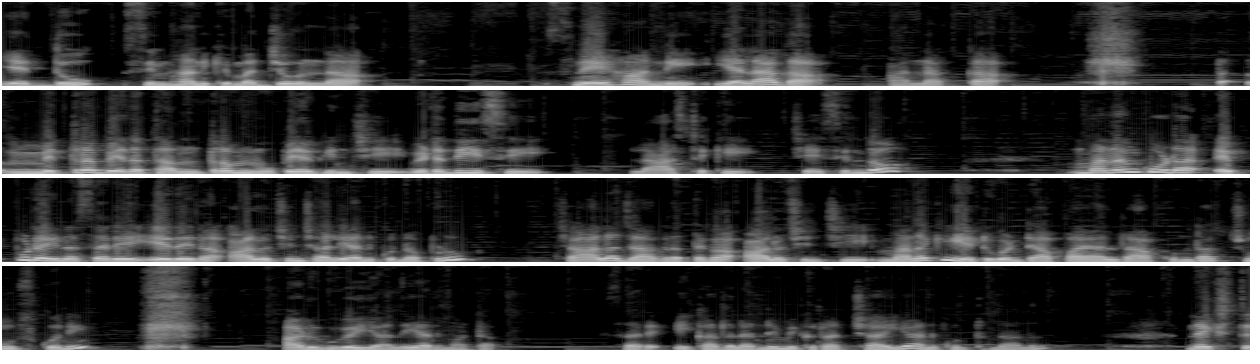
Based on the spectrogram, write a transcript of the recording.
ఎద్దు సింహానికి మధ్య ఉన్న స్నేహాన్ని ఎలాగా ఆ నక్క మిత్రభేద తంత్రం ఉపయోగించి విడదీసి లాస్ట్కి చేసిందో మనం కూడా ఎప్పుడైనా సరే ఏదైనా ఆలోచించాలి అనుకున్నప్పుడు చాలా జాగ్రత్తగా ఆలోచించి మనకి ఎటువంటి అపాయాలు రాకుండా చూసుకొని అడుగు వేయాలి అనమాట సరే ఈ కథలన్నీ మీకు నచ్చాయి అనుకుంటున్నాను. నెక్స్ట్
